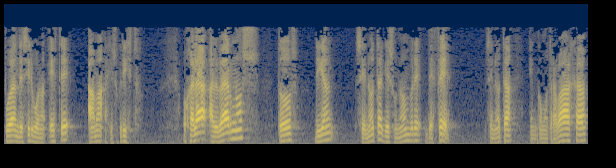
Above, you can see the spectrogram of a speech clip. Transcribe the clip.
puedan decir, bueno, este ama a Jesucristo. Ojalá al vernos todos digan, se nota que es un hombre de fe, se nota en cómo trabaja,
